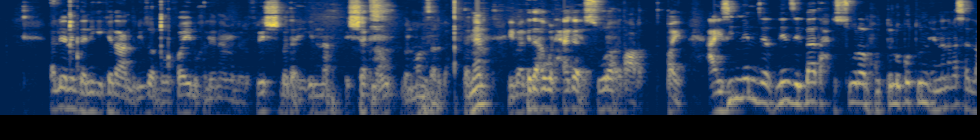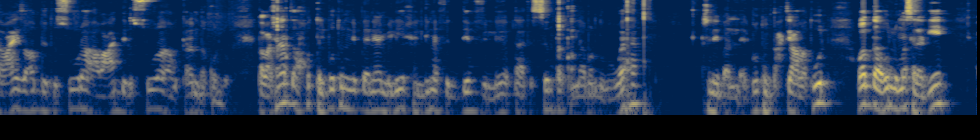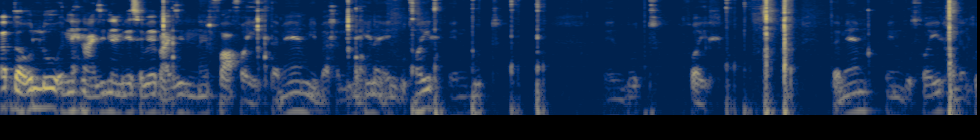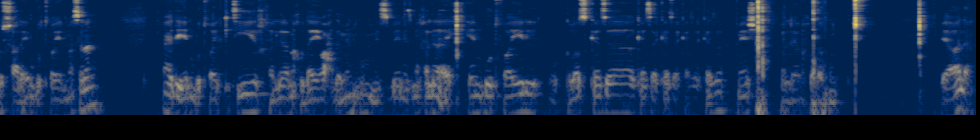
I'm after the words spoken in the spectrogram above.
خلينا نبدأ نيجي كده عند ال user profile وخلينا نعمل refresh بدأ يجي لنا الشكل أهو بالمنظر ده. تمام؟ يبقى كده أول حاجة الصورة اتعرضت. طيب عايزين ننزل ننزل بقى تحت الصورة نحط له button إن أنا مثلا لو عايز update الصورة أو أعدل الصورة أو الكلام ده كله. طب عشان أبدأ أحط ال button نبدأ نعمل إيه؟ خلينا في ال div اللي هي بتاعة ال center خليها برده جواها عشان يبقى ال button تحتيه على طول. وأبدأ أقول له مثلا إيه؟ أبدأ أقول له إن إحنا عايزين نعمل إيه يا شباب؟ عايزين نرفع file تمام؟ يبقى خلينا هنا input file input input file تمام؟ input file خلينا نخش على input file مثلا. ادي input file كتير خلينا ناخد أي واحدة منهم نسبيا نسبيا خلينا إيه input file وال class كذا كذا كذا كذا كذا. ماشي. خلينا ناخدها يا ولا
